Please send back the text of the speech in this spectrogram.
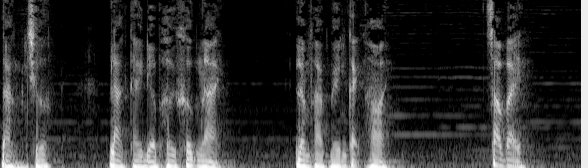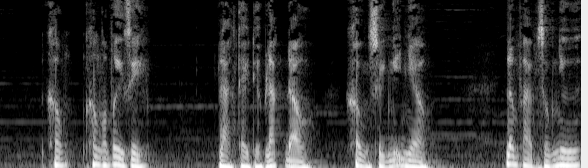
Đằng trước Lạc thầy điệp hơi khưng lại. Lâm Phạm bên cạnh hỏi, Sao vậy? Không không có việc gì? Lạc thầy điệp lắc đầu, Không suy nghĩ nhiều. Lâm Phạm giống như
